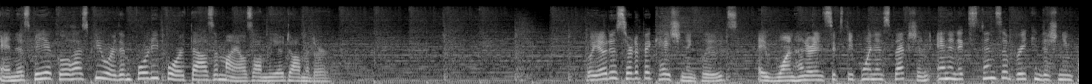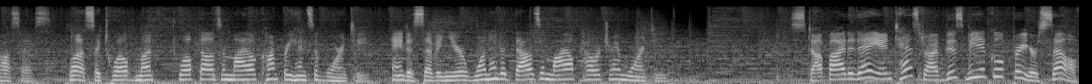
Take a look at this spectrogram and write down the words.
and this vehicle has fewer than 44,000 miles on the odometer. Toyota's certification includes a 160-point inspection and an extensive reconditioning process, plus a 12-month, 12,000-mile comprehensive warranty and a 7-year, 100,000-mile powertrain warranty. Stop by today and test drive this vehicle for yourself.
